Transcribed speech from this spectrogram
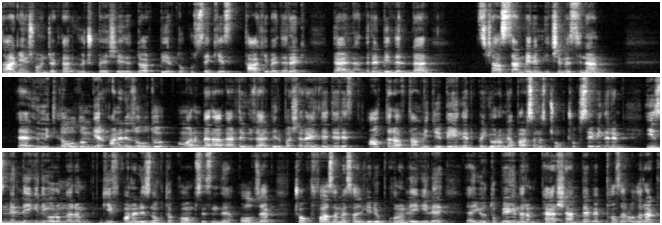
Daha geniş oynayacaklar 3, 5, 7, 4, 1, 9, 8 takip ederek değerlendirebilirler. Şahsen benim içime sinen e, ümitli olduğum bir analiz oldu. Umarım beraber de güzel bir başarı elde ederiz. Alt taraftan videoyu beğenir ve yorum yaparsanız çok çok sevinirim. İzmir'le ilgili yorumlarım gifanaliz.com sitesinde olacak. Çok fazla mesaj geliyor bu konuyla ilgili. E, YouTube yayınlarım perşembe ve pazar olarak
